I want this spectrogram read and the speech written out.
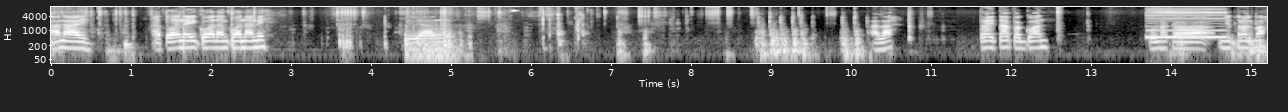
Anay. Ato anay kuha ng kuha na ni. Iyang Ala. Try ta pag kuhan. Kung naka neutral ba?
